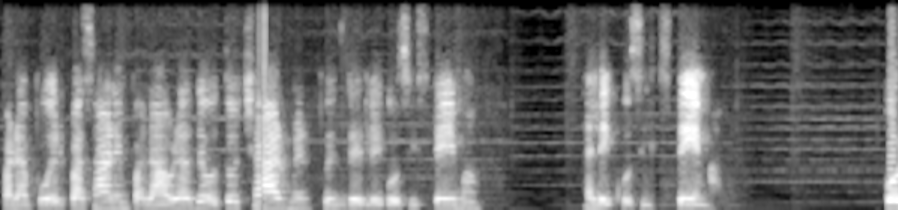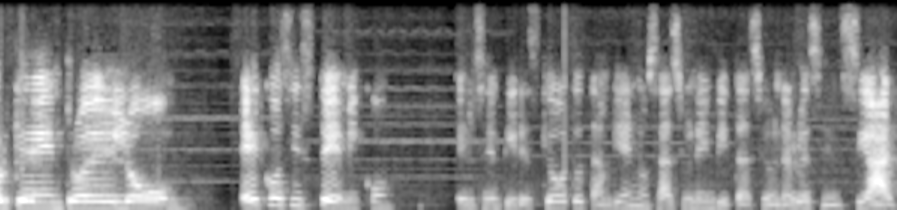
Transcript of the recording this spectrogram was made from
para poder pasar en palabras de Otto Charmer, pues del ecosistema al ecosistema. Porque dentro de lo ecosistémico, el sentir es que Otto también nos hace una invitación a lo esencial,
